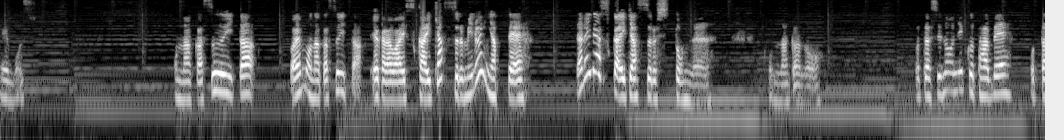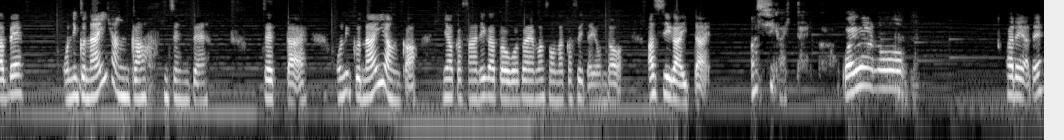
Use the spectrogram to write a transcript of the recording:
絵文字。お腹すいた。ワイもお腹すいた。やからワイスカイキャッスル見るんやって。誰がスカイキャッスル知っとんねん。こん中の。私のお肉食べ、お食べ。お肉ないやんか。全然。絶対。お肉ないやんか。にわかさんありがとうございます。お腹すいた読んだわ。足が痛い。足が痛いか。わいはあの、あれやで。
